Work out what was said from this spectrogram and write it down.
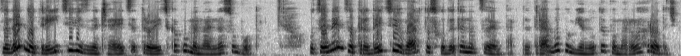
За день до трійці відзначається Троїцька поминальна субота. У цей день за традицією варто сходити на цвинтар, де треба пом'янути померлих родичів.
